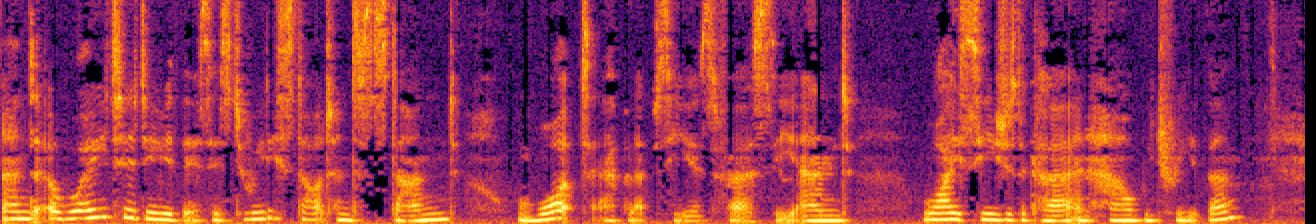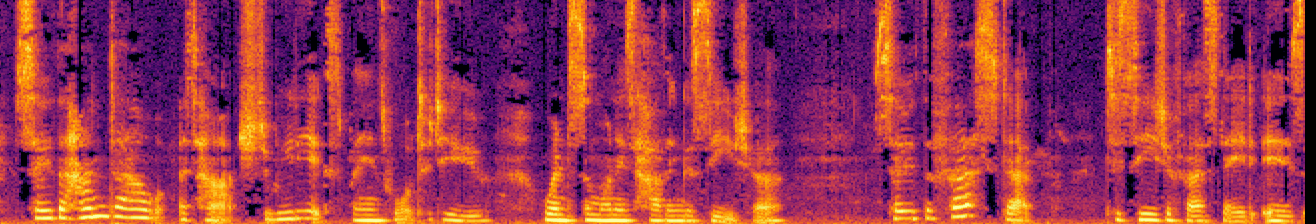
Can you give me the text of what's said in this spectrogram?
And a way to do this is to really start to understand what epilepsy is firstly and why seizures occur and how we treat them. So the handout attached really explains what to do when someone is having a seizure. So the first step to seizure first aid is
